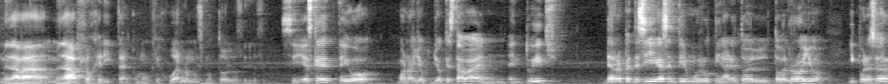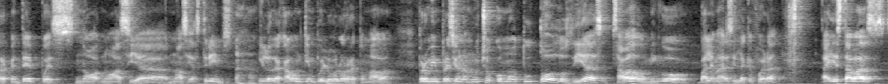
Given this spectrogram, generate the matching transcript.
me daba, me daba flojerita como que jugar lo mismo todos los días. Sí, es que te digo, bueno, yo, yo que estaba en, en Twitch, de repente sí llegué a sentir muy rutinario todo el, todo el rollo y por eso de repente pues no, no, hacía, no hacía streams y lo dejaba un tiempo y luego lo retomaba. Pero me impresiona mucho cómo tú todos los días, sábado, domingo, vale madre si la que fuera, ahí estabas,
